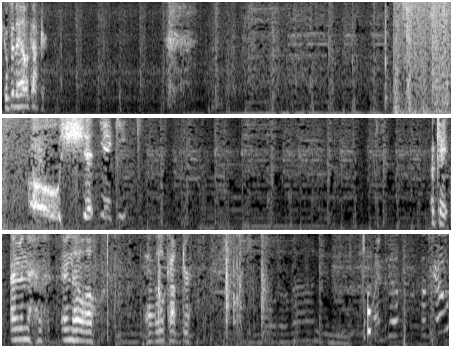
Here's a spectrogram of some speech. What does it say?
Go for the helicopter. Shit, Yankee. Okay, I'm in the in the helo. helicopter. Wind it up. Let's go.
